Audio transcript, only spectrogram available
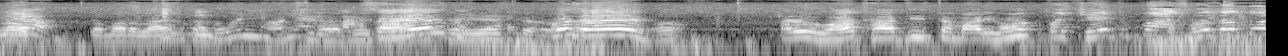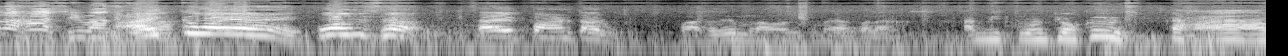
લાવ, તમારા લાઈન કાઢો. સાહેબ ઓ સાહેબ. અરે વાત સાચી તમારી હો. પણ છેક પાછો જતો ને હાસી વાત આઈક હોય કોમ છે? સાહેબ પાણ તારું. પાછળ કેમ લાવો તમે આગળ? આ? મિત્રો ચોક કે હા આ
